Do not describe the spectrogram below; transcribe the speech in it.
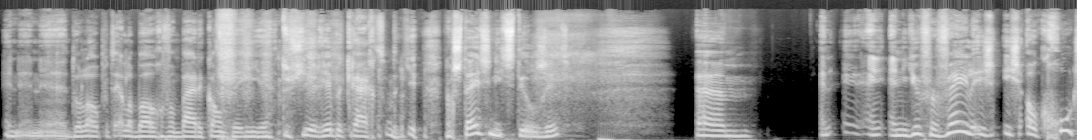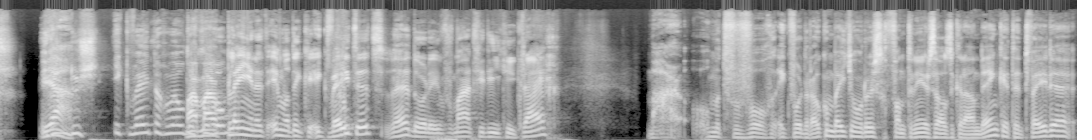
en, en eh, doorlopend ellebogen van beide kanten in je, tussen je ribben krijgt, omdat je nog steeds niet stil zit. Ehm, en, en, en je vervelen is, is ook goed. Ja. Dus ik weet nog wel Maar, dat maar dan... plan je het in? Want ik, ik weet het, hè, door de informatie die ik hier krijg. Maar om het vervolg, ik word er ook een beetje onrustig van. Ten eerste als ik eraan denk. En ten tweede,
